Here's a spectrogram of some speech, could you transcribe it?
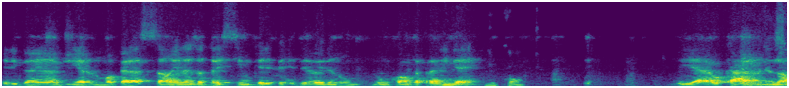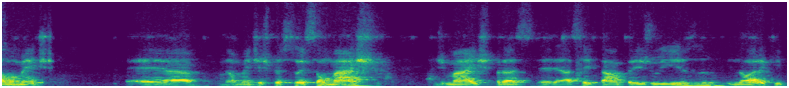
Ele ganha dinheiro numa operação e nas outras cinco que ele perdeu, ele não, não conta para ninguém. Não conta. E é, o cara, normalmente, é, normalmente as pessoas são machos demais para é, aceitar um prejuízo e na hora que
